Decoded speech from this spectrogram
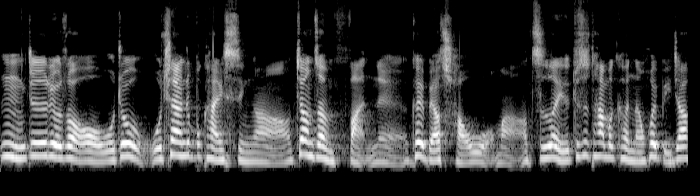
嗯，就是例如说，哦，我就我现在就不开心啊，这样子很烦呢，可以不要吵我嘛之类的。就是他们可能会比较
